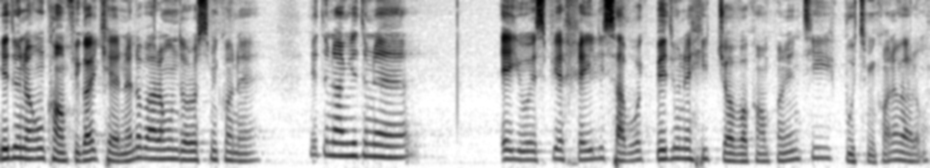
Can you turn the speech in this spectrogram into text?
یه دونه اون config ای kernel رو برامون درست می‌کنه. یه دونه هم یه دونه AOSP خیلی سبک بدون هیچ جاوا component ی boot می‌کنه برامون.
